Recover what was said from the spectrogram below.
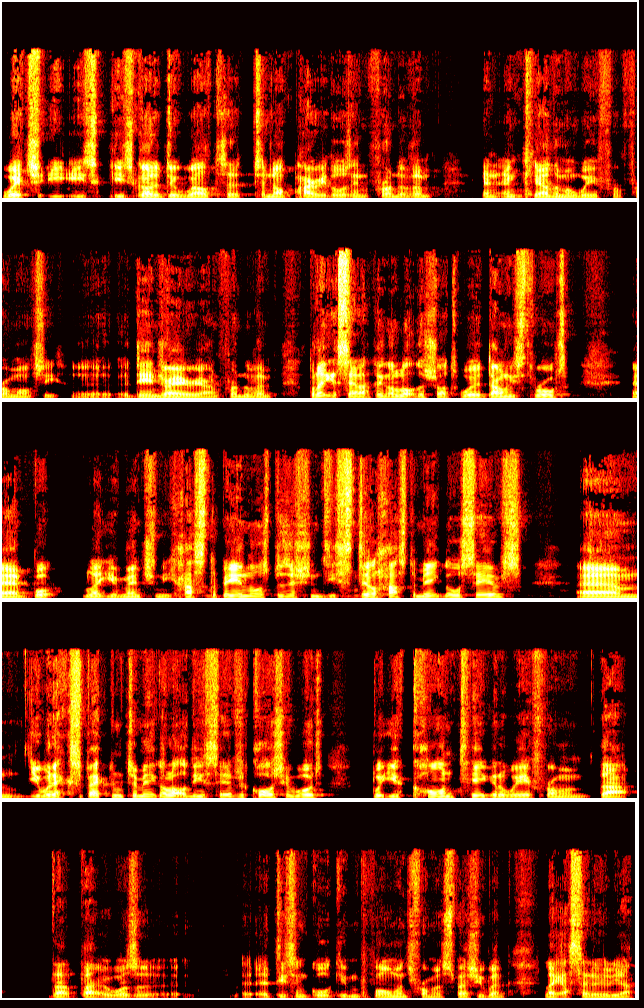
which he's he's got to do well to to not parry those in front of him. And, and clear them away from, from obviously uh, a danger area in front of him. But like I said, I think a lot of the shots were down his throat. Uh, but like you mentioned, he has to be in those positions. He still has to make those saves. Um, you would expect him to make a lot of these saves, of course he would, but you can't take it away from him that that that it was a, a decent goalkeeping performance from him, especially when, like I said earlier,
